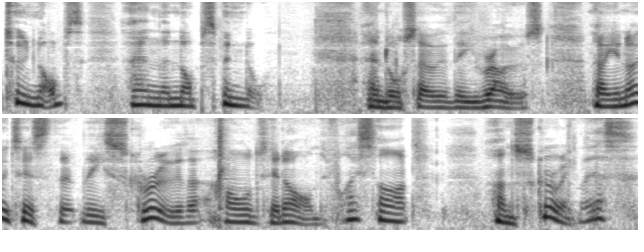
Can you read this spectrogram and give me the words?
two knobs and the knob spindle and also the rose. Now you notice that the screw that holds it on, if I start unscrewing this,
